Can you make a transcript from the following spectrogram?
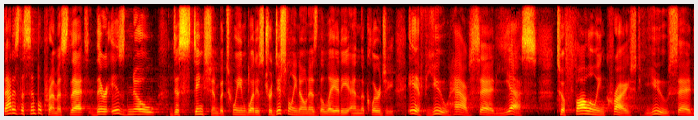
That is the simple premise that there is no distinction between what is traditionally known as the laity and the clergy. If you have said yes to following Christ, you said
